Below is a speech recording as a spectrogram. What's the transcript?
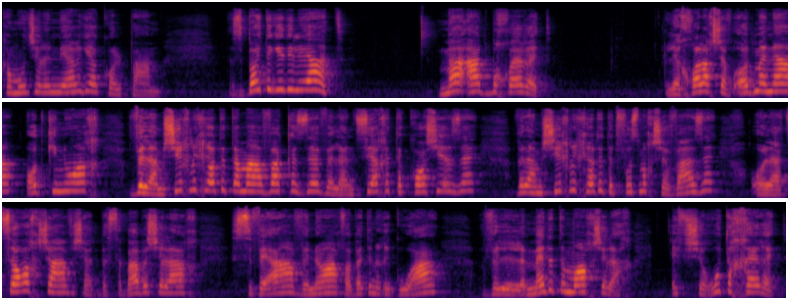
כמות של אנרגיה כל פעם. אז בואי תגידי לי את, מה את בוחרת? לאכול עכשיו עוד מנה, עוד קינוח, ולהמשיך לחיות את המאבק הזה ולהנציח את הקושי הזה? ולהמשיך לחיות את הדפוס מחשבה הזה, או לעצור עכשיו שאת בסבבה שלך, שבעה ונוח והבטן רגועה, וללמד את המוח שלך אפשרות אחרת,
